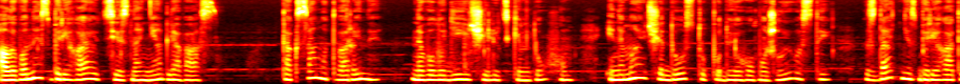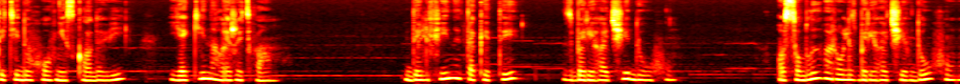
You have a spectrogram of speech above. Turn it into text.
але вони зберігають ці знання для вас. Так само тварини, не володіючи людським духом і не маючи доступу до його можливостей, здатні зберігати ті духовні складові, які належать вам. Дельфіни та кити зберігачі духу. Особлива роль зберігачів духу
